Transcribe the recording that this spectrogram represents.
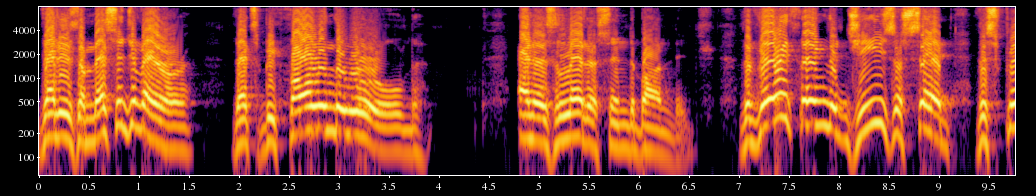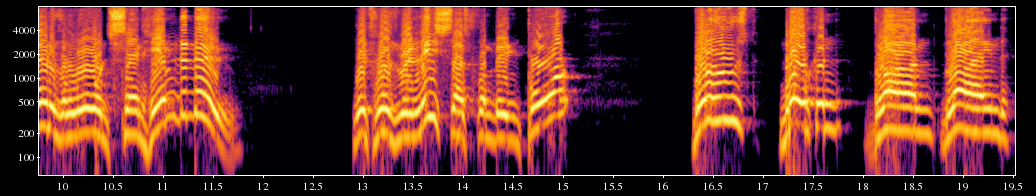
that is a message of error that's befallen the world and has led us into bondage. The very thing that Jesus said the Spirit of the Lord sent him to do, which was release us from being poor, bruised, broken, blind, blind,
